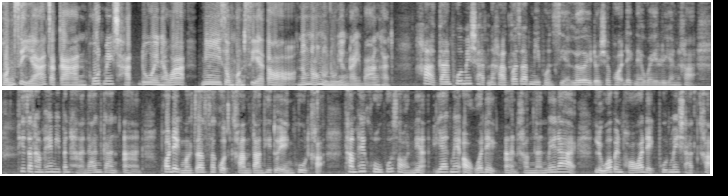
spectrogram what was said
ผลเสียจากการพูดไม่ชัดด้วยนะว่า มีส่งผลเสียต่อน้องๆ หนูๆ อย่างไรบ้างค่ะ ค่ะ การพูดไม่ชัดนะคะ ก็จะมีผลเสียเลย โดยเฉพาะเด็กในวัยเรียนค่ะ ที่จะทำให้มีปัญหาด้านการอ่าน เพราะเด็กมักจะสะกดคำตามที่ตัวเองพูดค่ะทำให้ครูผู้สอนเนี่ยแยกไม่ออกว่าเด็กอ่านคำนั้นไม่ได้ หรือว่าเป็นเพราะว่าเด็กพูดไม่ชัดค่ะ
